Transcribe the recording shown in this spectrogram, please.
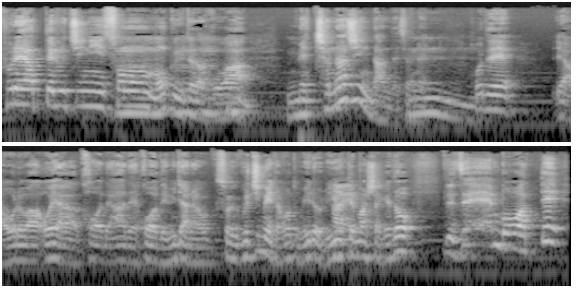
触れ合ってるうちにその文句言ってた子はめっちゃ馴染んだんですよね、うん。ほいでいや俺は親がこうでああでこうでみたいなそういう愚痴めいたこともいろいろ言ってましたけど、で全部終わって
